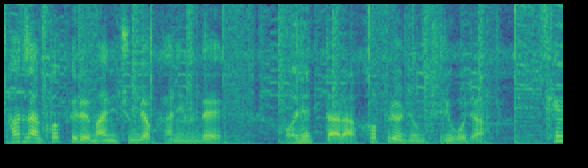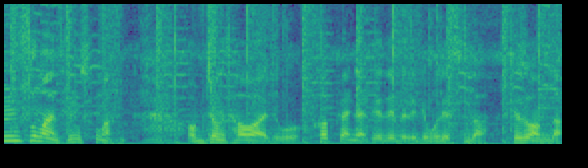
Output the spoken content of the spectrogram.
항상 커피를 많이 준비하고 다니는데, 어제 따라 커피를 좀 줄이고자 생수만 생수만 엄청 사와가지고 커피 한 잔 대접해드리지 못했습니다. 죄송합니다.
